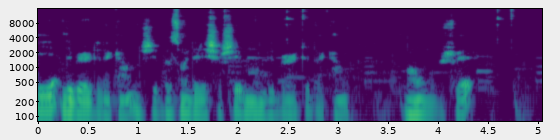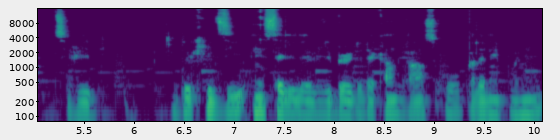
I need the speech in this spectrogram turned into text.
et Liberated Account. J'ai besoin d'aller chercher mon Liberated Account. Donc, je vais tirer deux crédits, installer le Liberated Account grâce au paladin.mo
